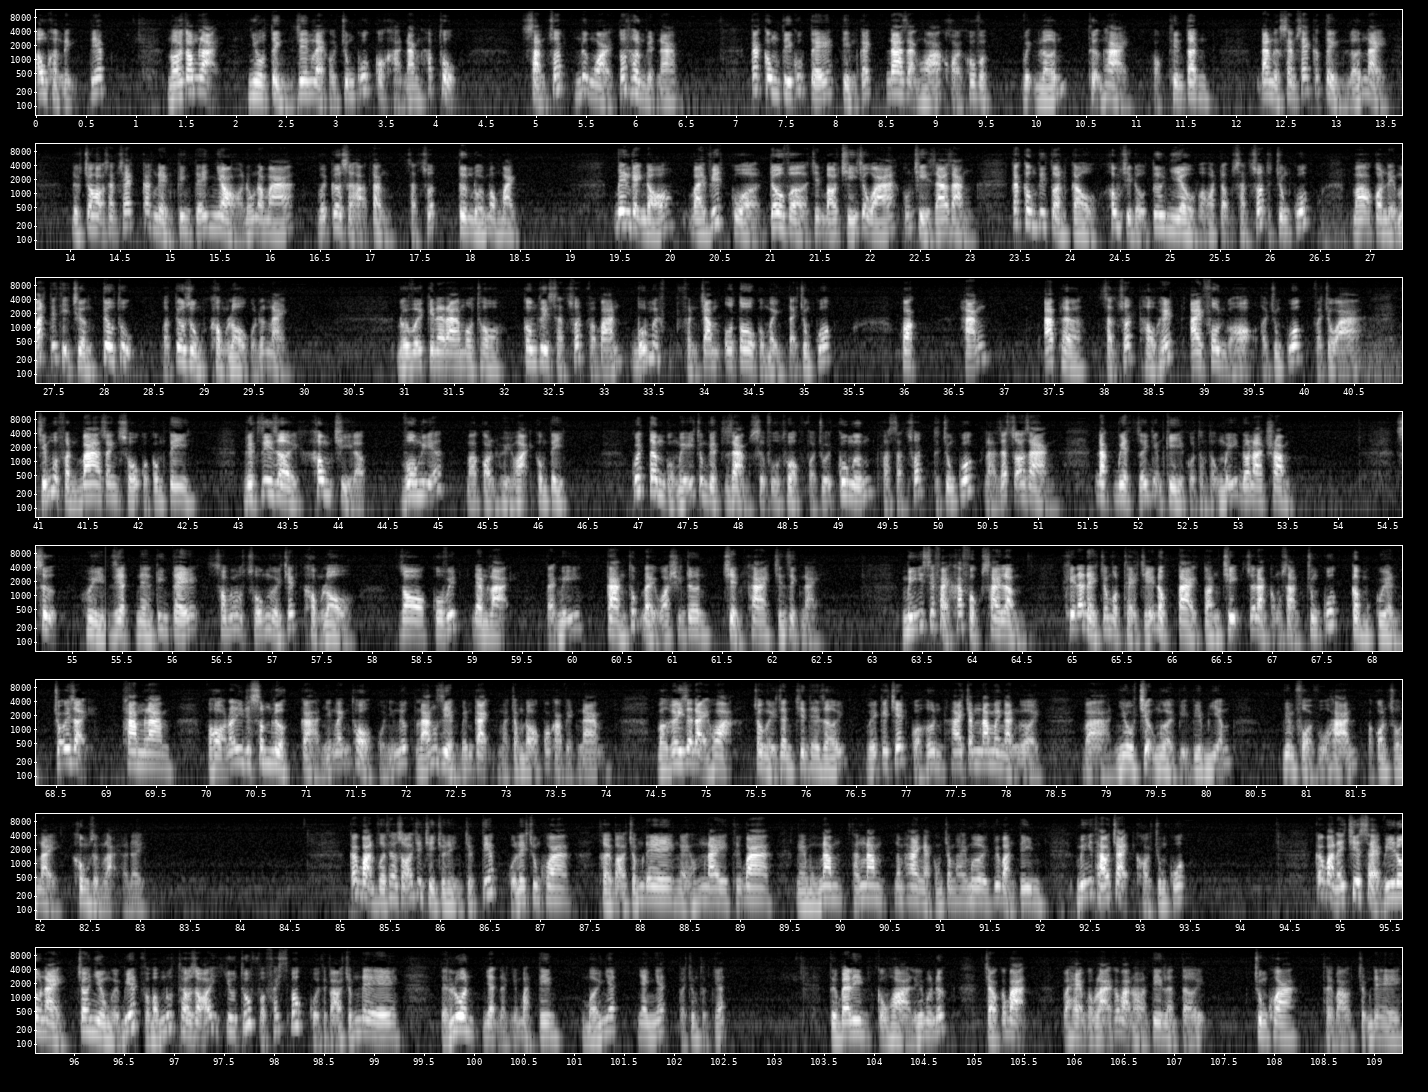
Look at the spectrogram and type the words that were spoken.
Ông khẳng định tiếp, nói tóm lại, nhiều tỉnh riêng lẻ của Trung Quốc có khả năng hấp thụ sản xuất nước ngoài tốt hơn Việt Nam. Các công ty quốc tế tìm cách đa dạng hóa khỏi khu vực Vịnh Lớn, Thượng Hải hoặc Thiên Tân đang được xem xét các tỉnh lớn này được cho họ xem xét các nền kinh tế nhỏ ở Đông Nam Á với cơ sở hạ tầng sản xuất tương đối mong manh. Bên cạnh đó, bài viết của Dover trên báo chí châu Á cũng chỉ ra rằng các công ty toàn cầu không chỉ đầu tư nhiều vào hoạt động sản xuất ở Trung Quốc mà họ còn để mắt đến thị trường tiêu thụ và tiêu dùng khổng lồ của nước này. Đối với Canada Motor, công ty sản xuất và bán 40% ô tô của mình tại Trung Quốc, hoặc hãng Apple sản xuất hầu hết iPhone của họ ở Trung Quốc và châu Á, chiếm 1 phần 3 doanh số của công ty. Việc di rời không chỉ là vô nghĩa mà còn hủy hoại công ty. Quyết tâm của Mỹ trong việc giảm sự phụ thuộc vào chuỗi cung ứng và sản xuất từ Trung Quốc là rất rõ ràng, đặc biệt dưới nhiệm kỳ của Tổng thống Mỹ Donald Trump. Sự hủy diệt nền kinh tế so với một số người chết khổng lồ do Covid đem lại tại Mỹ càng thúc đẩy Washington triển khai chiến dịch này. Mỹ sẽ phải khắc phục sai lầm khi đã để cho một thể chế độc tài toàn trị do Đảng Cộng sản Trung Quốc cầm quyền, trỗi dậy, tham lam và họ đã đi xâm lược cả những lãnh thổ của những nước láng giềng bên cạnh mà trong đó có cả Việt Nam và gây ra đại họa cho người dân trên thế giới với cái chết của hơn 250.000 người và nhiều triệu người bị viêm nhiễm, viêm phổi Vũ Hán và con số này không dừng lại ở đây. Các bạn vừa theo dõi chương trình truyền hình trực tiếp của Lê Trung Khoa, Thời báo chấm ngày hôm nay thứ ba ngày 5 tháng 5 năm 2020 với bản tin Mỹ tháo chạy khỏi Trung Quốc. Các bạn hãy chia sẻ video này cho nhiều người biết và bấm nút theo dõi YouTube và Facebook của Thời báo.de để luôn nhận được những bản tin mới nhất, nhanh nhất và trung thực nhất. Từ Berlin, Cộng hòa Liên bang Đức, chào các bạn và hẹn gặp lại các bạn ở bản tin lần tới. Trung Khoa, Thời báo.de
